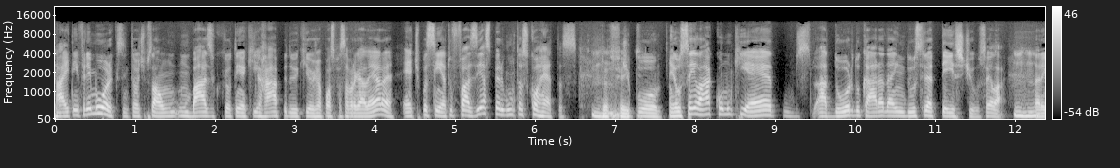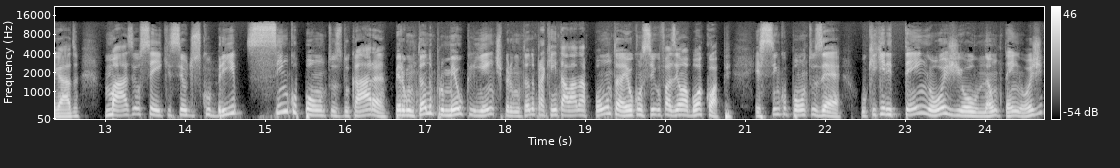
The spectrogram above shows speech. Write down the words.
Aí tem frameworks, então, tipo, um, um básico que eu tenho aqui rápido e que eu já posso passar pra galera, é tipo assim, é tu fazer as perguntas corretas. Perfeito. Tipo, eu sei lá como que é a dor do cara da indústria têxtil, sei lá, tá ligado? Mas eu sei que se eu descobrir cinco pontos do cara, perguntando pro meu cliente, perguntando pra quem tá lá na ponta, eu consigo fazer uma boa copy. Esses cinco pontos é o que, que ele tem hoje ou não tem hoje,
